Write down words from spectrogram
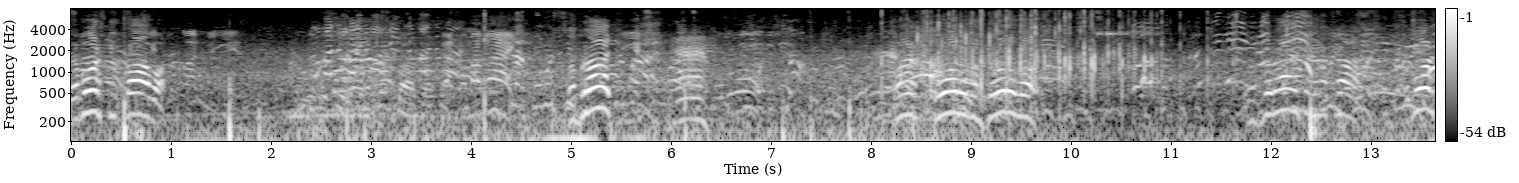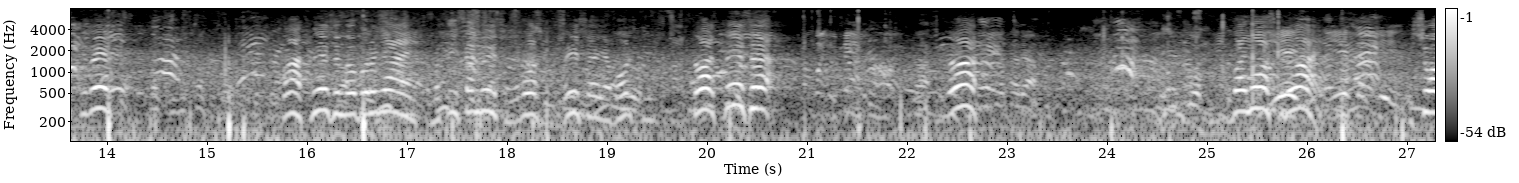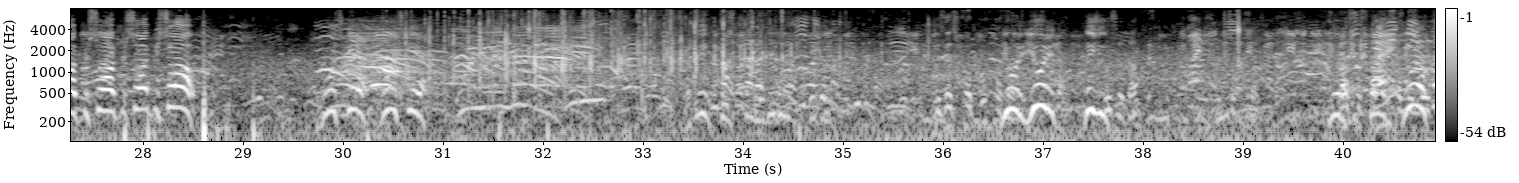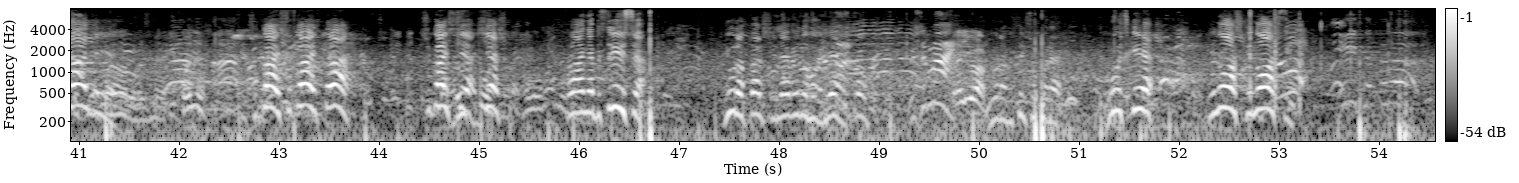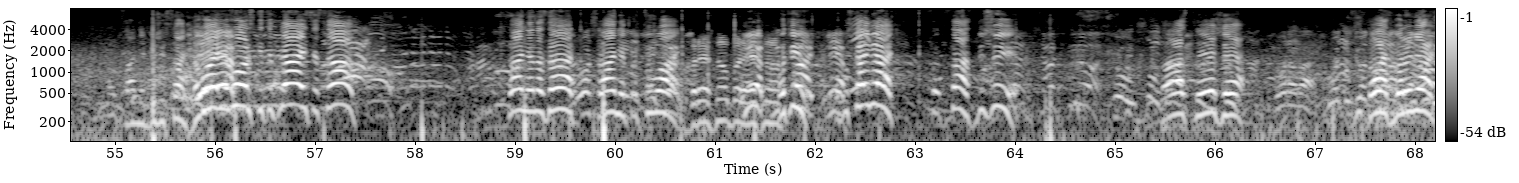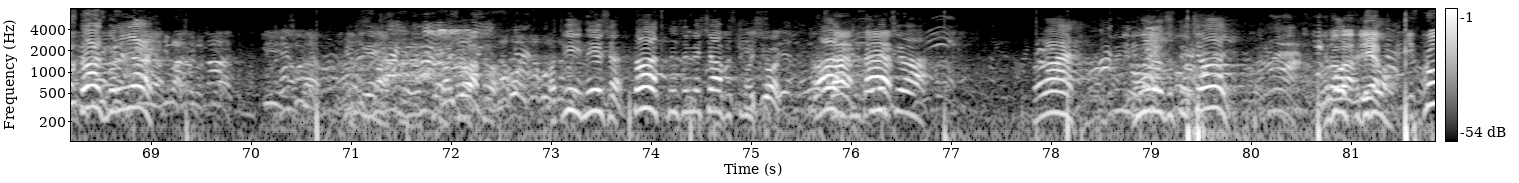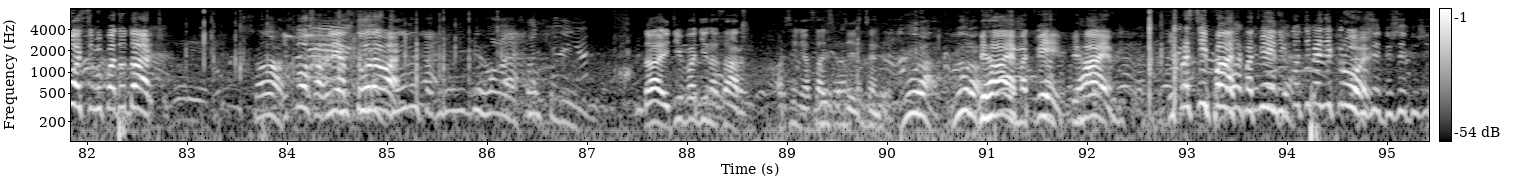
Яворський вправо. Забрать. Марк, здорово, здорово. Розбираємося грака. Яворський вище. Стас, ниже ми обороняємося. Матвій сам вище. Яворський, вище, Яворський. Стас, ниже. Так. Давай ножки, давай. Пішов, пішов, пішов, пішов. Ручки, ручки. Матвій, так, так, іди до мене, іди до мене. Без очков був? Юрій, Юрій, там, де Юрій? Уже, так? Юра, стань, Юра, стань до нього. Понял? Шукай, шукай, стань. Шукай ще, ще шукай. Саня, быстріше. Юра, перший, лівою ногою, лівою, пробуй. Втроем. Юра, быстріше вперед. Ручки і ножки, ножки. Саня, біжи, Саня. Давай, Єгорський, цепляйся, сам. Саня, назад. Саня, працювай. Обережно, обережно. Матвій, пускай м'яч. Стас, біжи. Стас, ниже. Стас, бороняй, Стас, бороняй. Матвій, ниже. Стас, ниже м'яча быстріше. Пойдет. Стас, Сам, ниже сам. м'яча. Стас, Юра, зустрічай. Здорово, Єгорський, до Глеб. нього. И сбрось ему под ударчик. Стас. Неплохо, Глеб, Ти здорово. дивишся, він не вбігає, стань по лінії. Да, иди вводи Назар. Арсений, останься здесь, в центре. Юра, Юра. Бегаем, Матвей, бегаем. Не проси пас, Матвей, никто тебя не Біжи, кроет. біжи, біжи, біжи.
